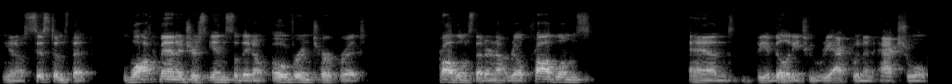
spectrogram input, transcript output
you know systems that lock managers in so they don't over-interpret problems that are not real problems and the ability to react when an actual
